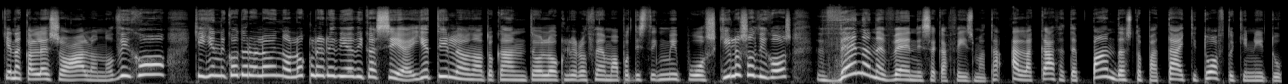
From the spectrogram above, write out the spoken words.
και να καλέσω άλλον οδηγό και γενικότερα λέω είναι ολόκληρη διαδικασία. Γιατί λέω να το κάνετε ολόκληρο θέμα από τη στιγμή που ο σκύλος οδηγός δεν ανεβαίνει σε καθίσματα αλλά κάθεται πάντα στο πατάκι του αυτοκινήτου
